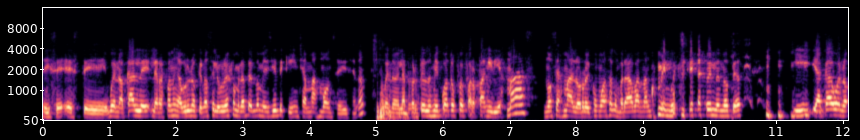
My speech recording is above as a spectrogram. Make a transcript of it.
Dice, este, bueno, acá le, le, responden a Bruno que no celebró el campeonato del 2017, que hincha más Monse, dice, ¿no? Bueno, en la apertura del 2004 fue Farfán y 10 más. No seas malo, Roy, ¿cómo vas a comparar a Batman con Bengochea? bueno, no seas. Y, y, acá, bueno,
